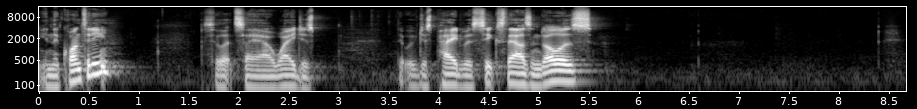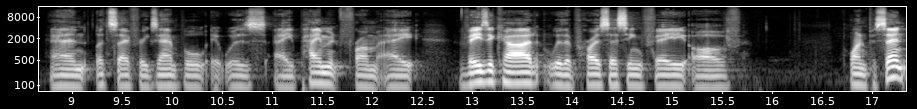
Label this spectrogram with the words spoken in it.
in the quantity. So let's say our wages that we've just paid was $6,000. And let's say, for example, it was a payment from a Visa card with a processing fee of 1%.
